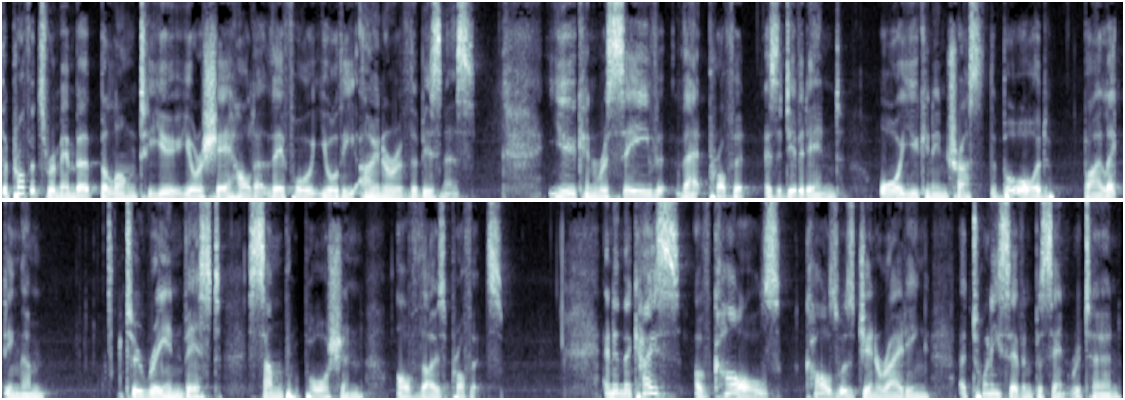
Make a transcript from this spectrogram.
The profits, remember, belong to you. You're a shareholder, therefore, you're the owner of the business. You can receive that profit as a dividend, or you can entrust the board by electing them to reinvest some proportion of those profits. And in the case of Coles, Coles was generating a 27% return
